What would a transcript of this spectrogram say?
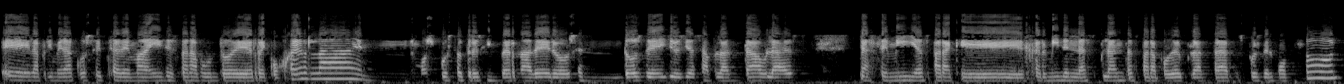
eh, la primera cosecha de maíz están a punto de recogerla, en, hemos puesto tres invernaderos, en dos de ellos ya se han plantado las, las semillas para que germinen las plantas para poder plantar después del monzón.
